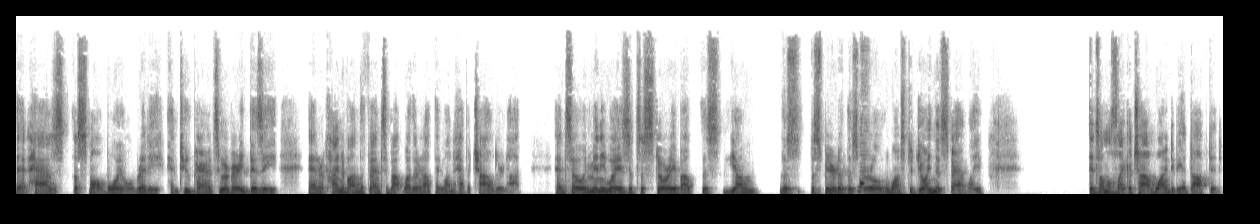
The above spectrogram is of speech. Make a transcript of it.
that has a small boy already and two parents who are very busy and are kind of on the fence about whether or not they want to have a child or not. And so in many ways, it's a story about this young, this, the spirit of this girl who wants to join this family. It's almost like a child wanting to be adopted.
